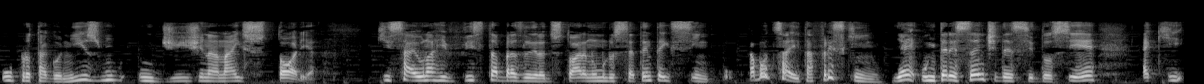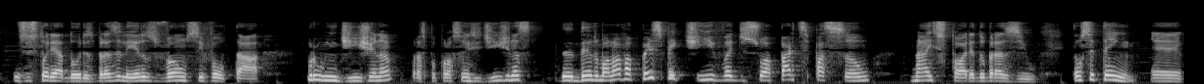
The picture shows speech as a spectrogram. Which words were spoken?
O Protagonismo Indígena na História, que saiu na Revista Brasileira de História número 75. Acabou de sair, tá fresquinho. E aí, o interessante desse dossiê é que os historiadores brasileiros vão se voltar para o indígena, para as populações indígenas, dando uma nova perspectiva de sua participação na história do Brasil. Então você tem é,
